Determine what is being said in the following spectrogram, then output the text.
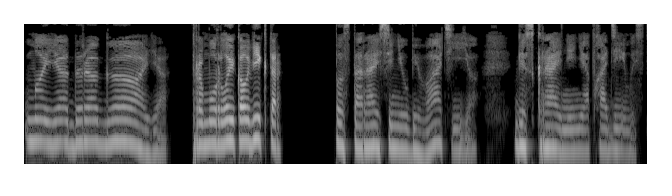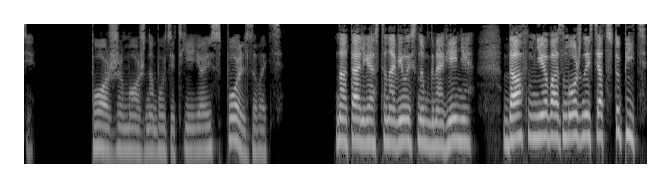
«Моя дорогая», — промурлыкал Виктор, — «постарайся не убивать ее без крайней необходимости. Позже можно будет ее использовать». Наталья остановилась на мгновение, дав мне возможность отступить,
